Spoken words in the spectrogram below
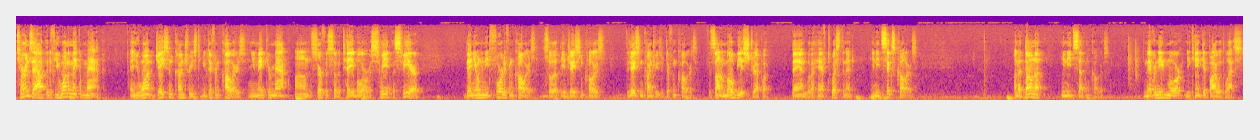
Turns out that if you want to make a map and you want adjacent countries to be different colors, and you make your map on the surface of a table or a a sphere, then you only need four different colors so that the adjacent colors, the adjacent countries are different colors. If it's on a Mobius strip, a band with a half twist in it, you need six colors. On a donut, you need seven colors. You never need more, you can't get by with less.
